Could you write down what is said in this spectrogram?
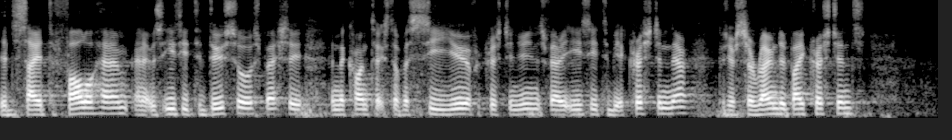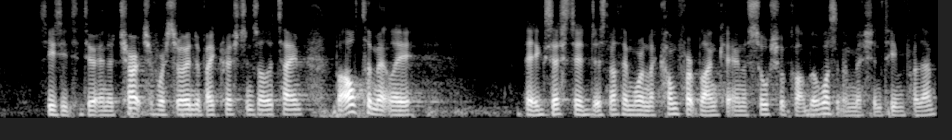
They decided to follow him, and it was easy to do so, especially in the context of a CU, of a Christian union. It's very easy to be a Christian there because you're surrounded by Christians. It's easy to do it in a church if we're surrounded by Christians all the time. But ultimately, it existed as nothing more than a comfort blanket in a social club. It wasn't a mission team for them.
